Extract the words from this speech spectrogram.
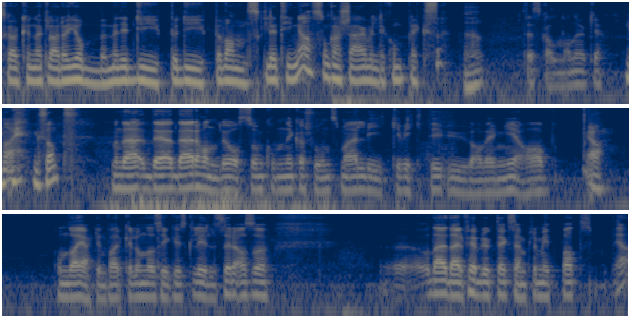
skal kunne klare å jobbe med de dype, dype, vanskelige tinga, som kanskje er veldig komplekse. Det skal man jo ikke. Nei, ikke sant? Men det, er- det der handler jo også om kommunikasjon som er like viktig uavhengig av Ja. Om du har hjerteinfarkt eller om du har psykiske lidelser. Altså, øh, og Det er jo derfor jeg brukte eksempelet mitt på at ja,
